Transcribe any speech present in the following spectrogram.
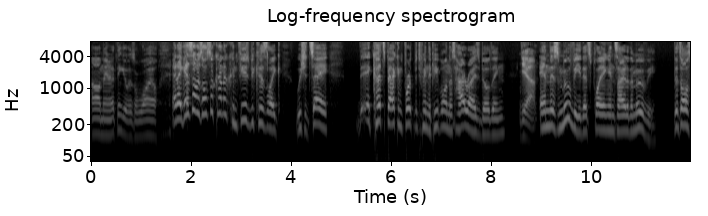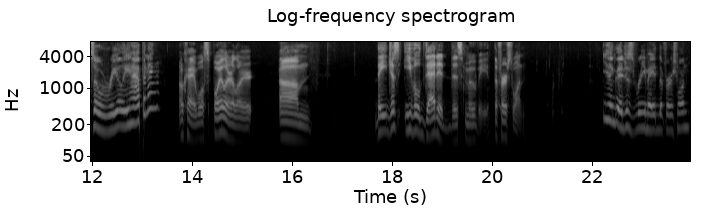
Oh man, I think it was a while. And I guess I was also kind of confused because like we should say it cuts back and forth between the people in this high-rise building Yeah. and this movie that's playing inside of the movie. That's also really happening? Okay. Well, spoiler alert. Um, they just Evil Deaded this movie, the first one. You think they just remade the first one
